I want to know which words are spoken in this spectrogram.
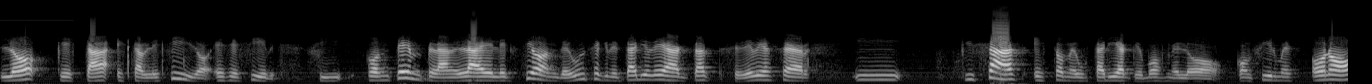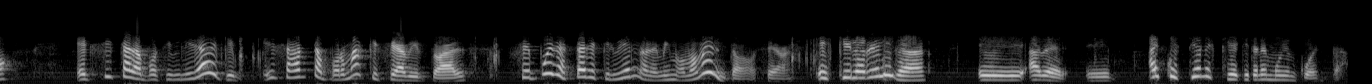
lo que está establecido. Es decir, si contemplan la elección de un secretario de actas, se debe hacer y quizás, esto me gustaría que vos me lo confirmes o no, exista la posibilidad de que esa acta, por más que sea virtual, se pueda estar escribiendo en el mismo momento, o sea. Es que la realidad, eh, a ver, eh, hay cuestiones que hay que tener muy en cuenta.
